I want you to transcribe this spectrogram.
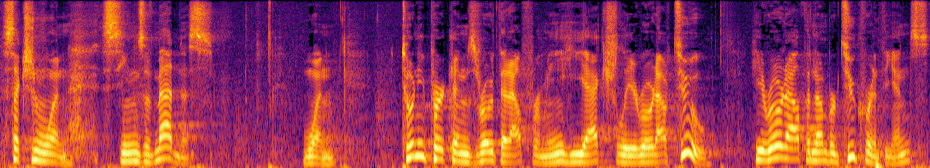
section 1 Scenes of Madness. 1. Tony Perkins wrote that out for me. He actually wrote out two. He wrote out the number 2 Corinthians.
